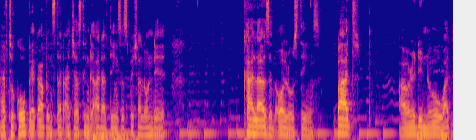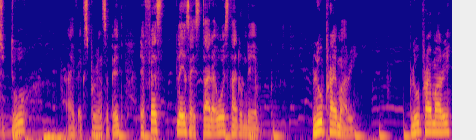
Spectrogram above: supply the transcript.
i have to go back up and start adjusting the other things especially on the colors and all those things. But i already know what to do. I've experienced a bit. The first place i start i always start on the blue primary. Blue primary.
